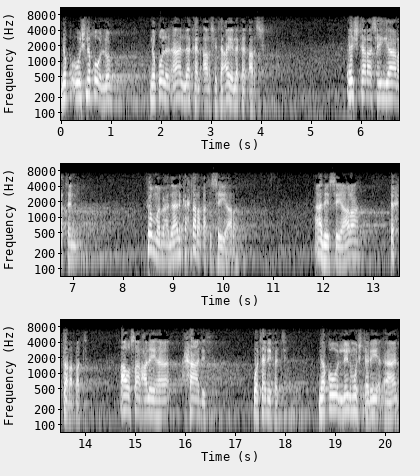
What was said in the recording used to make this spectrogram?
نق... وش نقول له؟ نقول الآن لك الأرش يتعين لك الأرش. اشترى سيارة ثم بعد ذلك احترقت السيارة. هذه السيارة احترقت أو صار عليها حادث وتلفت. نقول للمشتري الآن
